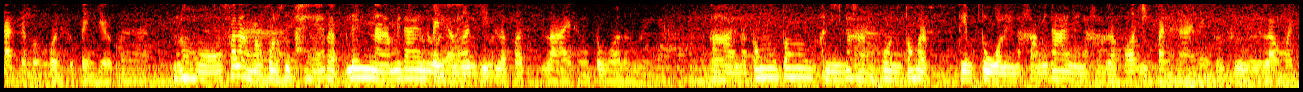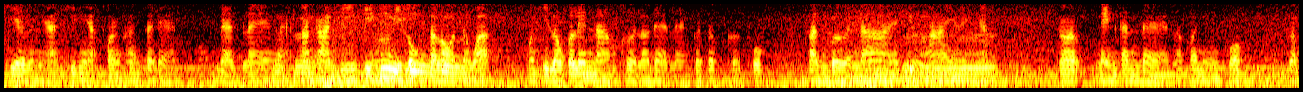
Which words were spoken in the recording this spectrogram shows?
กัดแต่บางคนคือเป็นเยอะมากหรอฝรั่งบางคนคือแพ้แบบเล่นน้ำไม่ได้คือเลยเป็นทั้งอะไรอาทิตย์อย่างเงี้ยแล้วก็ลายทั้งตัวเลยเนี่ย ตายแล้วต้องต้องอันนี้นะคะใช่ ทุกคนต้องแบบเตรียมตัวเลยนะคะไม่ได้เลยนะคะ แล้วก็อีกปัญหาหนึ่งก็คือเรามาเที่ยวอย่างเงี้ยที่เนี่ยค่อนข้างจะแดดแดดแรงแหละแดดแรงอากาศดีจริงอืมมีลมจริงตลอดจริง แต่ว่า บางทีเราก็เล่นน้ำเพลินแล้วแดดแรงก็จะเกิดพวกซันเบิร์นได้ผิวไหม้อะไรเงี้ยก็เน้นกันแดดแล้วก็เน้นพวกสับ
